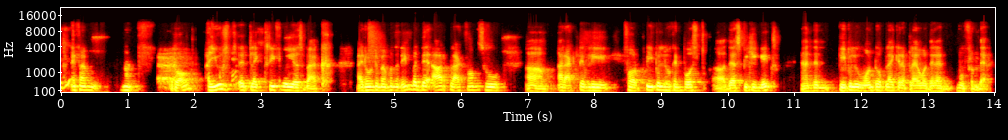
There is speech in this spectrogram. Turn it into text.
Mm-hmm. If I'm not wrong. I used it like three, four years back. I don't remember the name, but there are platforms who um, are actively for people who can post uh, their speaking gigs, and then people who want to apply can apply over there and move from there.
